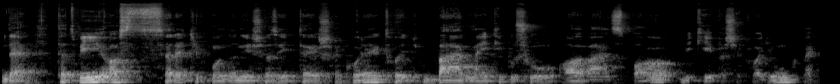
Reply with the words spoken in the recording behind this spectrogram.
De, tehát mi azt szeretjük mondani, és az így teljesen korrekt, hogy bármely típusú alvázba mi képesek vagyunk, meg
